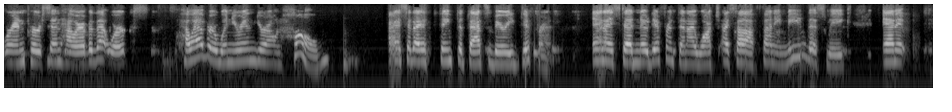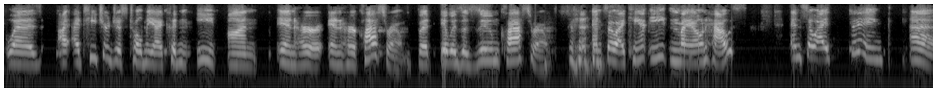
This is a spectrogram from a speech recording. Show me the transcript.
we're in person, however that works. However, when you're in your own home, I said, I think that that's very different. And I said, no different than I watched, I saw a funny meme this week and it was, I, a teacher just told me I couldn't eat on, in her, in her classroom, but it was a Zoom classroom. and so I can't eat in my own house. And so I think, uh,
